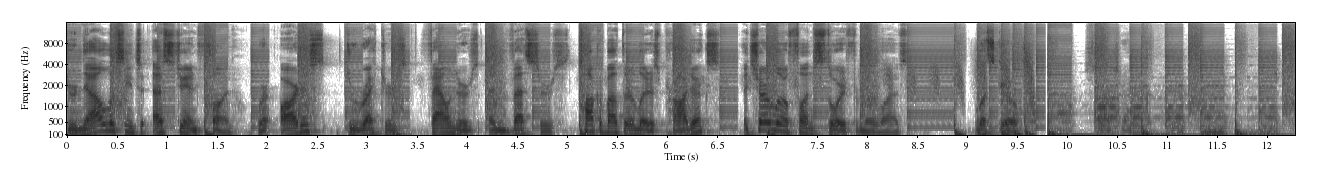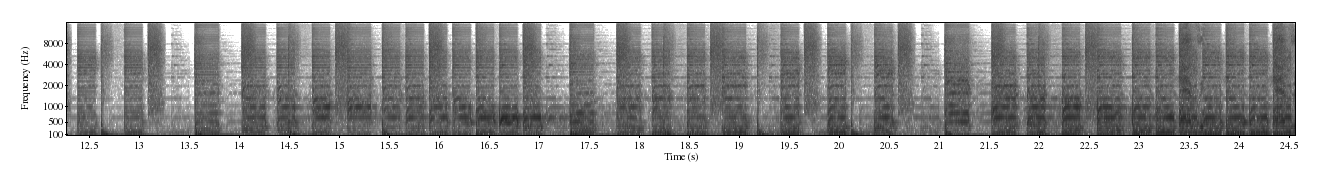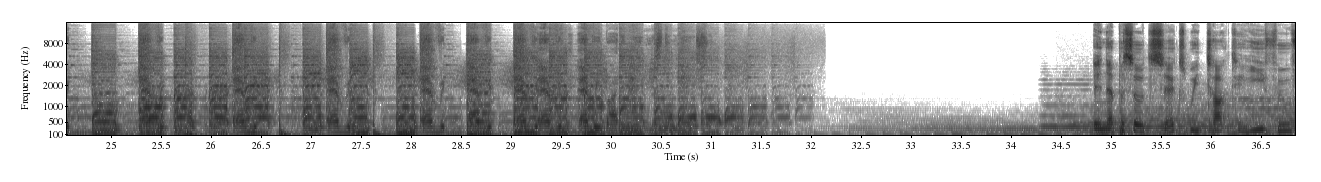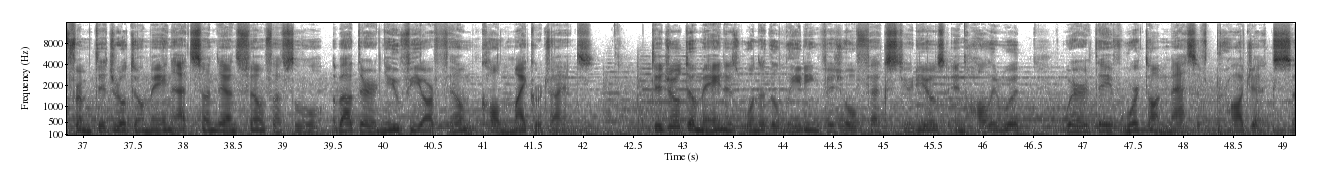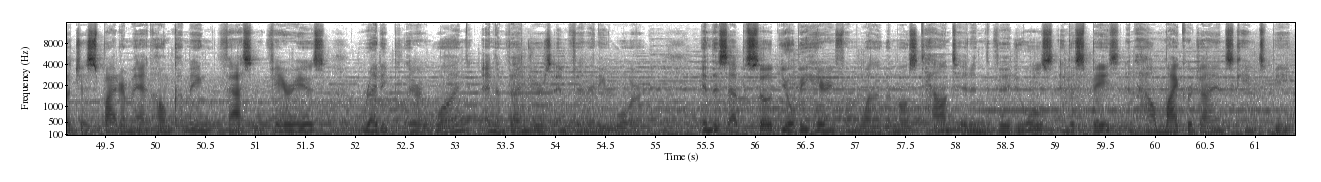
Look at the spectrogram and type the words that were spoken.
You're now listening to SJN Fun, where artists, directors, founders, and investors talk about their latest projects and share a little fun story from their lives. Let's go. Every, every, every, every, every, every everybody needs to make In episode 6, we talked to Yifu from Digital Domain at Sundance Film Festival about their new VR film called Microgiants. Digital Domain is one of the leading visual effects studios in Hollywood where they've worked on massive projects such as Spider Man Homecoming, Fast and Furious, Ready Player One, and Avengers Infinity War. In this episode, you'll be hearing from one of the most talented individuals in the space and how Microgiants came to be.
